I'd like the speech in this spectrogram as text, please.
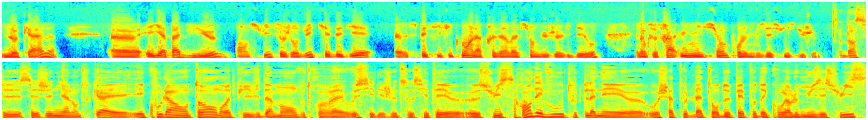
local. Euh, et il n'y a pas de lieu en Suisse aujourd'hui qui est dédié euh, spécifiquement à la préservation du jeu vidéo. Et donc ce sera une mission pour le musée suisse du jeu. Ben c'est, génial en tout cas et, et, cool à entendre. Et puis évidemment, vous trouverez aussi les jeux de société euh, suisses. Rendez-vous toute l'année euh, au château de la Tour de Paix pour découvrir le musée suisse.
